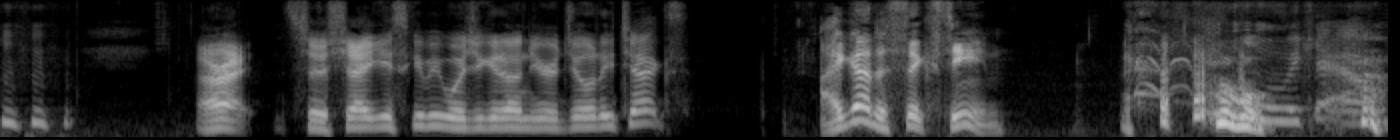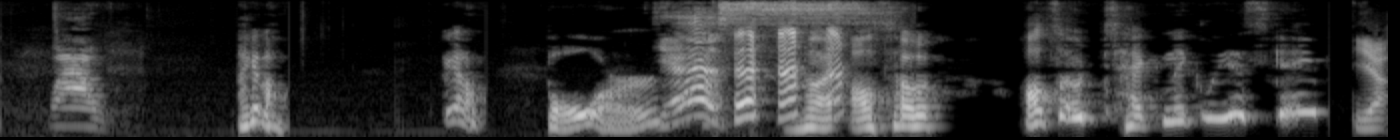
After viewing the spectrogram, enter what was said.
All right. So, Shaggy, Scooby, what'd you get on your agility checks? I got a 16. Oh, Holy cow! Wow. I got a, I got a four. Yes. But also, also technically escape. Yeah.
